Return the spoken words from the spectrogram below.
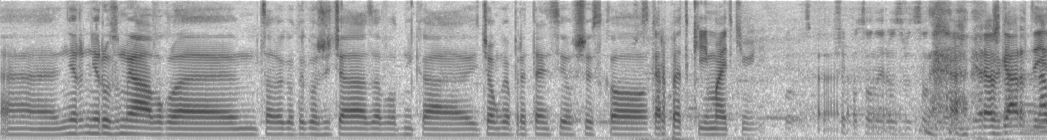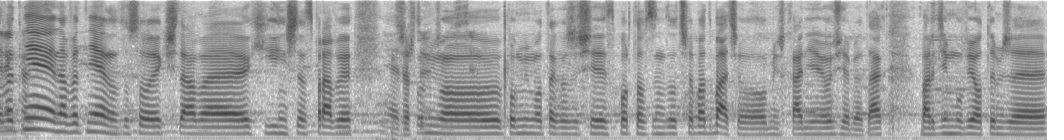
e, nie, nie rozumiała w ogóle całego tego życia zawodnika i ciągłe pretensje o wszystko. Skarpetki i majtki przepocone, rozrzucone, rashgardy i Nawet nie, nawet nie, no to są jakieś tam e, higieniczne sprawy. Nie, żartuję Pomimo, pomimo tego, że się jest sportowcem, to trzeba dbać o mieszkanie i o siebie, tak? Bardziej mówię o tym, że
